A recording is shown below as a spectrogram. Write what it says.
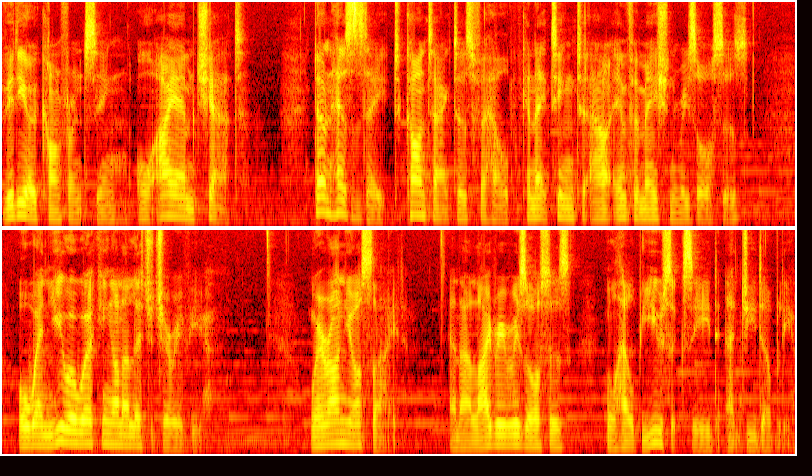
video conferencing, or IM chat. Don't hesitate to contact us for help connecting to our information resources or when you are working on a literature review. We're on your side, and our library resources will help you succeed at GW.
